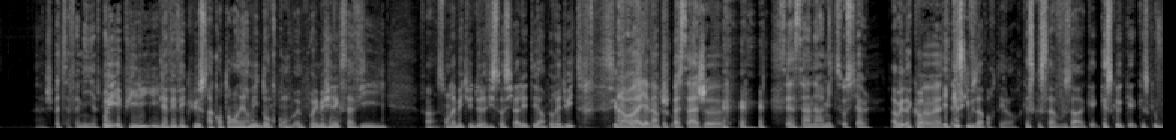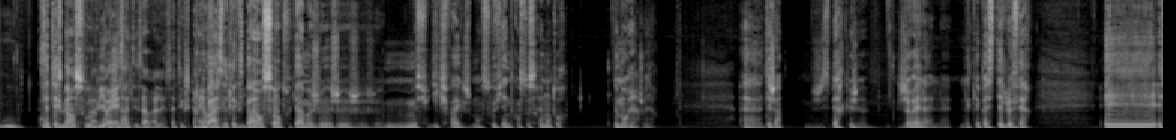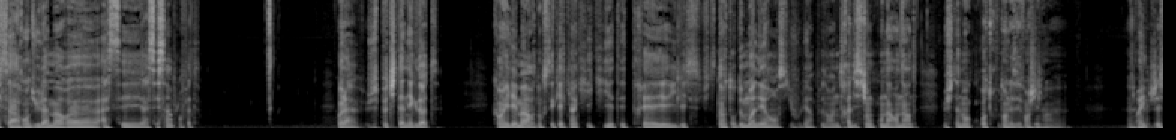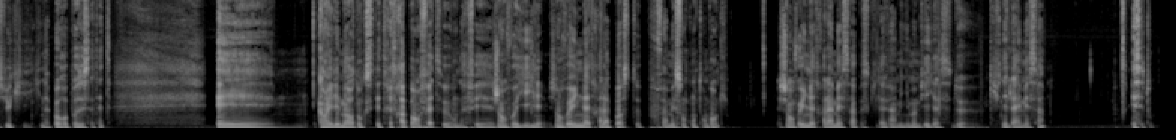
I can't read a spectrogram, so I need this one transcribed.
Euh, je suis pas de sa famille. Oui, et puis il avait vécu 50 ans en ermite, donc on peut imaginer que sa vie, enfin, son habitude de la vie sociale était un peu réduite. Alors ouais, il y avait un peu de passage. Euh, c'est un ermite social. Ah oui, d'accord. Ouais, ouais, et qu'est-ce qui vous a apporté alors? Qu'est-ce que ça vous a Qu'est-ce que qu'est-ce que vous Cette expérience ou lui en général Cette, cette expérience. Bah, cette expérience, en tout cas, moi, je, je, je, je me suis dit qu'il faudrait que je m'en souvienne quand ce serait mon tour de mourir, je veux dire. Euh, déjà, j'espère que j'aurai la, la, la, capacité de le faire. Et, et, ça a rendu la mort euh, assez assez simple en fait. Voilà, juste petite anecdote quand il est mort, donc c'est quelqu'un qui, qui, était très, il est, c'était un sorte de moine errant, si vous voulez, un peu dans une tradition qu'on a en Inde, mais finalement qu'on retrouve dans les évangiles. Hein, euh, oui. Jésus qui, qui n'a pas reposé sa tête. Et quand il est mort, donc c'était très frappant en fait. On a fait, j'ai envoyé, j'ai envoyé une lettre à la poste pour fermer son compte en banque. J'ai envoyé une lettre à la MSA parce qu'il avait un minimum vieillesse de, qui venait de la MSA. Et c'est tout.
